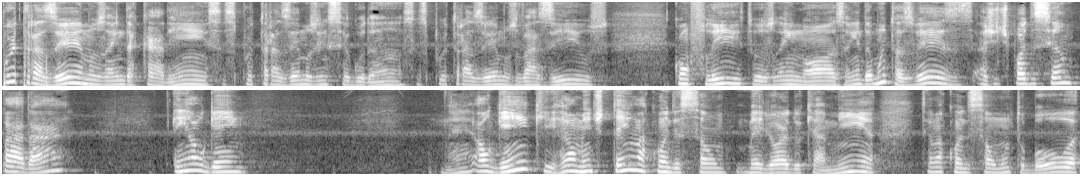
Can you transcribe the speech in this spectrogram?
por trazermos ainda carências, por trazermos inseguranças, por trazermos vazios, conflitos em nós ainda, muitas vezes a gente pode se amparar em alguém. Né? Alguém que realmente tem uma condição melhor do que a minha, tem uma condição muito boa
